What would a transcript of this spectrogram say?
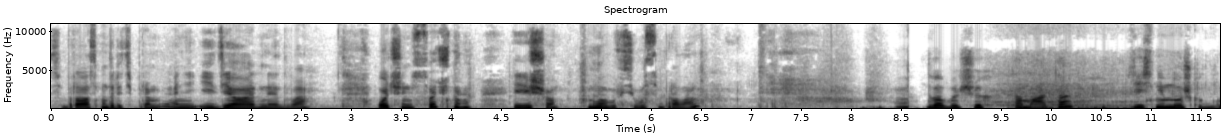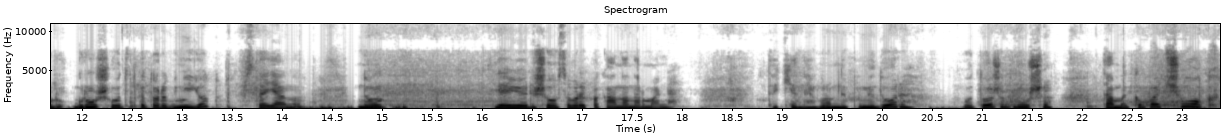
собрала, смотрите, прям они идеальные два. Очень сочные. И еще много всего собрала. Два больших томата. Здесь немножко гру- груши, вот эта, которая гниет постоянно. Но я ее решила собрать, пока она нормальная. Такие огромные помидоры. Вот тоже груша. Там и кабачок,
